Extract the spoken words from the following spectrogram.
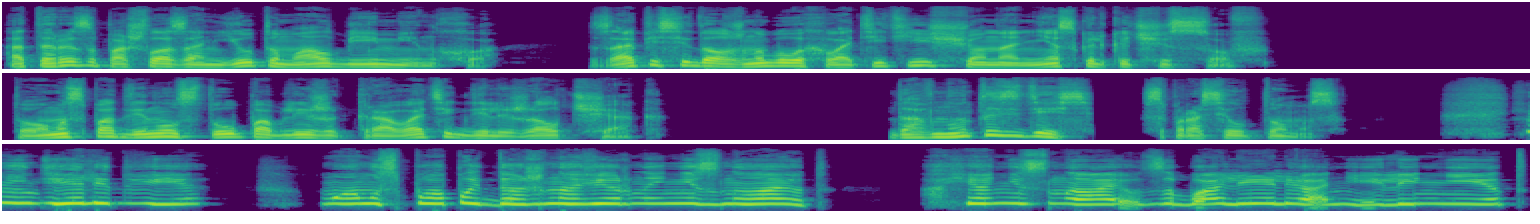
а Тереза пошла за Ньютом, Алби и Минхо. Записи должно было хватить еще на несколько часов. Томас подвинул стул поближе к кровати, где лежал Чак. «Давно ты здесь?» — спросил Томас. «Недели две. Маму с папой даже, наверное, не знают. А я не знаю, заболели они или нет».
